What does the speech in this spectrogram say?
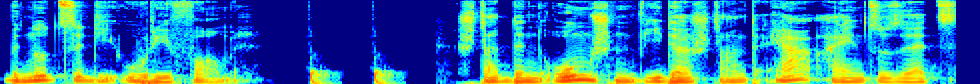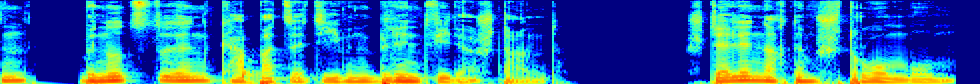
benutze die URI-Formel. Statt den ohmschen Widerstand R einzusetzen, benutzt du den kapazitiven Blindwiderstand. Stelle nach dem Strom um.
